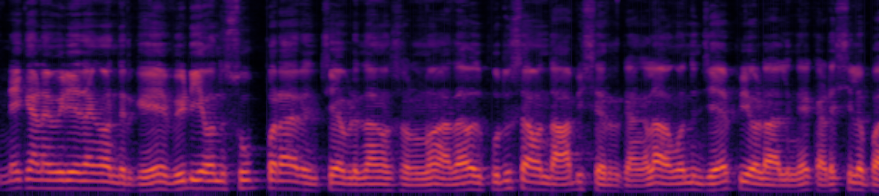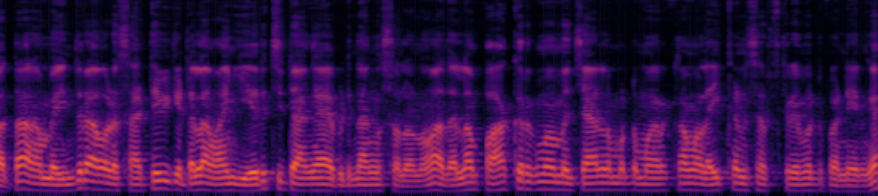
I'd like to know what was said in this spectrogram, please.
இன்றைக்கான வீடியோ தாங்க வந்திருக்கு. வீடியோ வந்து சூப்பராக இருந்துச்சு அப்படின்னு தாங்க சொல்லணும். அதாவது புதுசாக வந்து ஆஃபீஸர் இருக்காங்களா அவங்க வந்து ஜேபியோட ஆளுங்க. கடைசியில் பார்த்தா நம்ம இந்திராவோட சர்டிஃபிகேட் எல்லாம் வாங்கி எரிச்சிட்டாங்க அப்படின்னு தாங்க சொல்லணும். அதெல்லாம் பார்க்குறதுக்கு நம்ம சேனலை மட்டும் மறக்காமல் லைக் அண்ட் சப்ஸ்கிரைப் மட்டும் பண்ணிடுங்க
